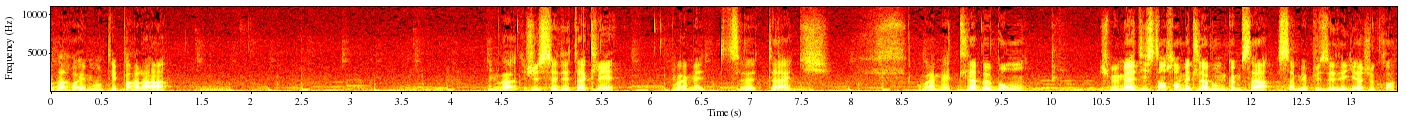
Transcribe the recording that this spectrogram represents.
On va remonter par là. On va juste se détacler. On va mettre euh, tac. On va mettre la bebon. Je me mets à distance pour mettre la bombe comme ça, ça met plus de dégâts je crois.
